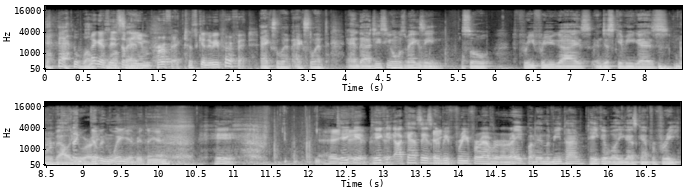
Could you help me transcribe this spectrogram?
well, I'm not gonna say well something said. imperfect. It's gonna be perfect. Excellent, excellent. And uh, JC Homes Magazine also free for you guys and just giving you guys more value. Like all right? giving away everything, eh? Hey, Hey, take hey, it, take hey. it. I can't say it's gonna be free forever, all right? But in the meantime, take it while you guys can for free.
